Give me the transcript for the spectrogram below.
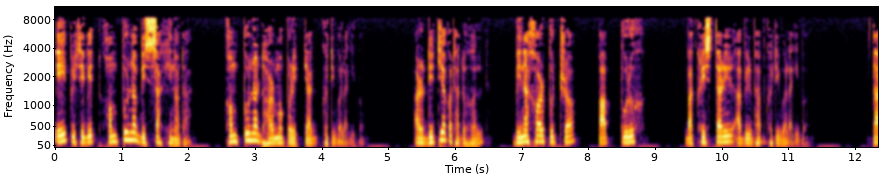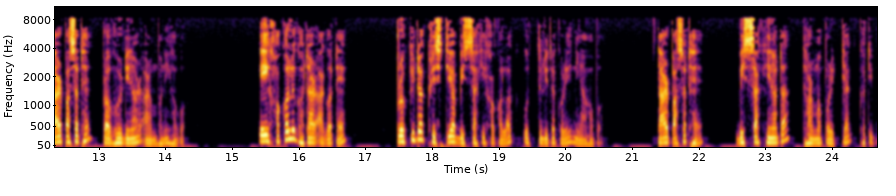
এই পৃথিৱীত সম্পূৰ্ণ বিশ্বাসহীনতা সম্পূৰ্ণ ধৰ্ম পৰিত্যাগ ঘটিব লাগিব। আৰু দ্বিতীয় কথাটো হ'ল বিনাশৰ পুত্ৰ পাপ পুৰুষ বা খ্ৰীষ্টাৰীৰ আৱিৰ্ভাৱ ঘটিব লাগিব। তাৰ পাছতহে প্ৰভুৰ দিনৰ আৰম্ভণি হ'ব। এই সকলো ঘটাৰ আগতে প্ৰকৃত খ্ৰীষ্টীয় বিশ্বাসীসকলক উত্তোলিত কৰি নিয়া হ'ব। তাৰ পাছতহে বিশ্বাসহীনতা ধৰ্ম পৰিত্যাগ ঘটিব।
